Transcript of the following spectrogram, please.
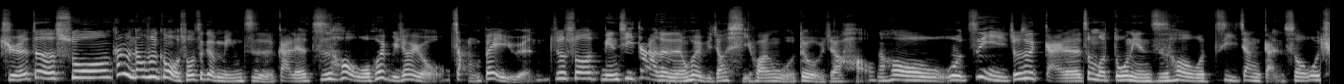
觉得说，他们当初跟我说这个名字改了之后，我会比较有长辈缘，就是说年纪大的人会比较喜欢我，对我比较好。然后我自己就是改了这么多年之后，我自己这样感受，我确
